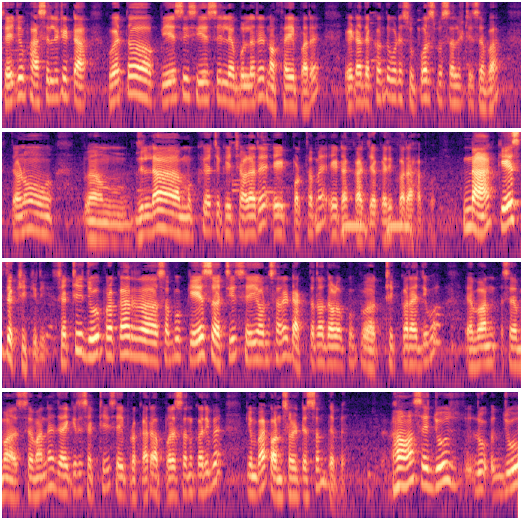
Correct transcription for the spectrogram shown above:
ସେଇ ଯେଉଁ ଫାସିଲିଟିଟା ହୁଏତ P S C C S C ଲେବୁଲରେ ନଥାଇପାରେ। ଏଇଟା ଦେଖନ୍ତୁ ଗୋଟେ ସୁପର ସ୍ପେଶାଲିଟି ସେବା। ତେଣୁ ଜିଲ୍ଲା ମୁଖ୍ୟ ଚିକିତ୍ସାଳୟରେ ଏଇ ପ୍ରଥମେ ଏଇଟା କାର୍ଯ୍ୟକାରୀ କରାହେବ ନା କେସ୍ ଦେଖିକିରି ସେଠି ଯେଉଁ ପ୍ରକାର ସବୁ କେସ୍ ଅଛି ସେଇ ଅନୁସାରେ ଡାକ୍ତର ଦଳକୁ ପ- ଠିକ୍ କରାଯିବ ଏବଂ ସେମା- ସେମାନେ ଯାଇକିରି ସେଠି ସେଇ ପ୍ରକାର ଅପରେସନ୍ କରିବେ କିମ୍ବା କନସଲଟେସନ୍ ଦେବେ ହଁ ସେ ଯେଉଁ ଯେଉଁ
